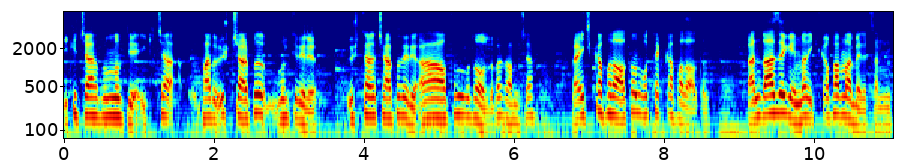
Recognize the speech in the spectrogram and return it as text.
2 çarpı multi. 2 çarpı pardon 3 çarpı multi veriyor. 3 tane çarpı veriyor. Aa altın bu da oldu bak amca. Ben iki kapalı altın, o tek kapalı altın. Ben daha zenginim lan. iki kafam var benim senin.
